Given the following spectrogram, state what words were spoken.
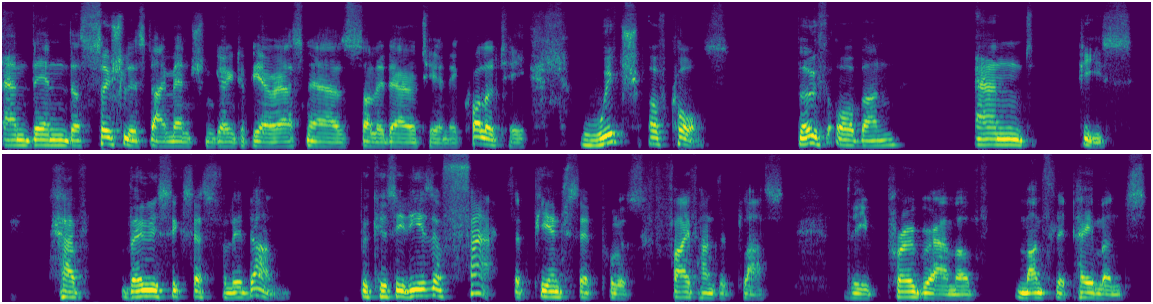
And then the socialist dimension going to Pierre Hassner's solidarity and equality, which, of course, both Orban and PiS have very successfully done because it is a fact that 500 plus 500 plus, the program of monthly payments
